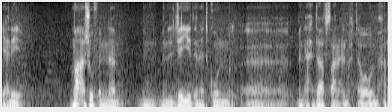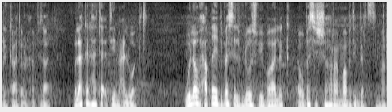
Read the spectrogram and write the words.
يعني ما أشوف إن من من الجيد إنها تكون آه، من أهداف صانع المحتوى أو المحركات أو المحفزات ولكنها تأتي مع الوقت. ولو حطيت بس الفلوس في بالك أو بس الشهرة ما بتقدر تستمر.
